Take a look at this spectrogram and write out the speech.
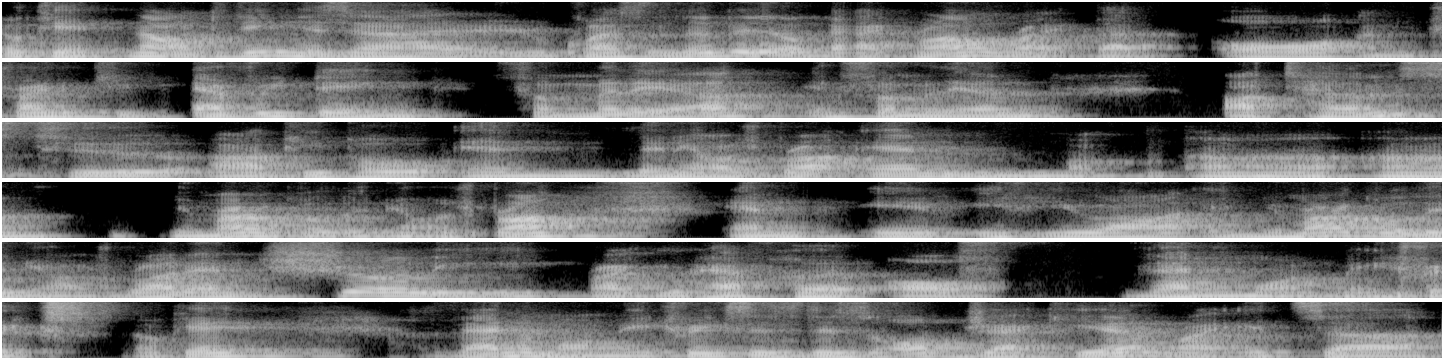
Okay, now the thing is, uh, it requires a little bit of background, right? But all I'm trying to keep everything familiar in familiar uh, terms to uh, people in linear algebra and uh, uh, numerical linear algebra. And if, if you are in numerical linear algebra, then surely, right, you have heard of Vandermonde matrix, okay? Vandermonde matrix is this object here, right? It's uh,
